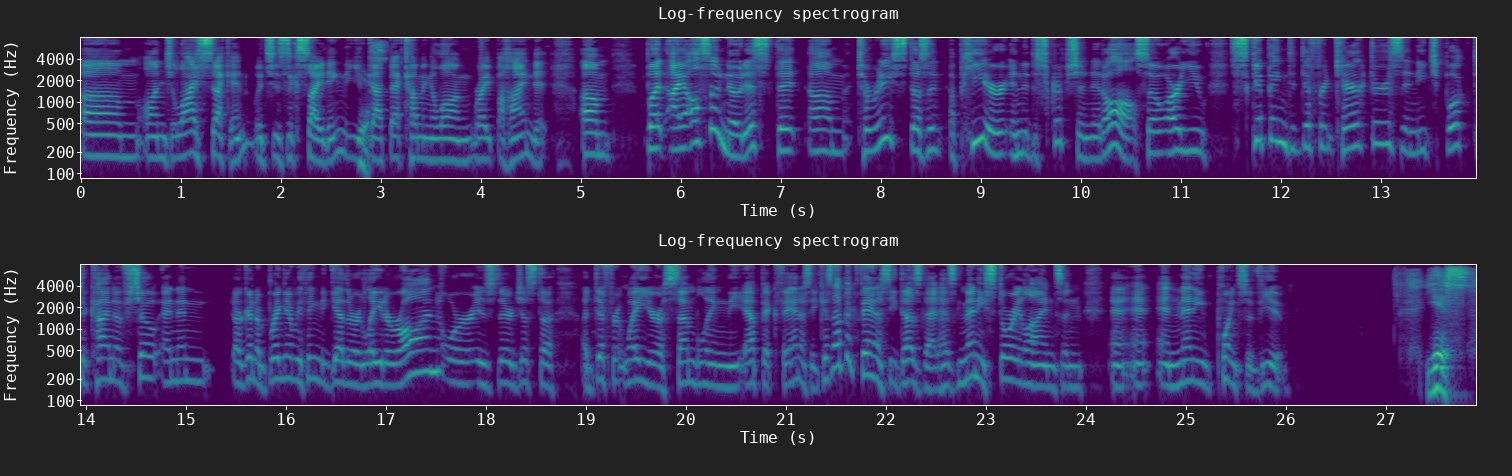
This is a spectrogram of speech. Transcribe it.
um, on July 2nd, which is exciting that you've yes. got that coming along right behind it. Um, but I also noticed that um, Therese doesn't appear in the description at all. So are you skipping to different characters in each book to kind of show, and then are going to bring everything together later on, or is there just a, a different way you're assembling the epic fantasy? Because epic fantasy does that, has many storylines and, and, and many points of view. Yes,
